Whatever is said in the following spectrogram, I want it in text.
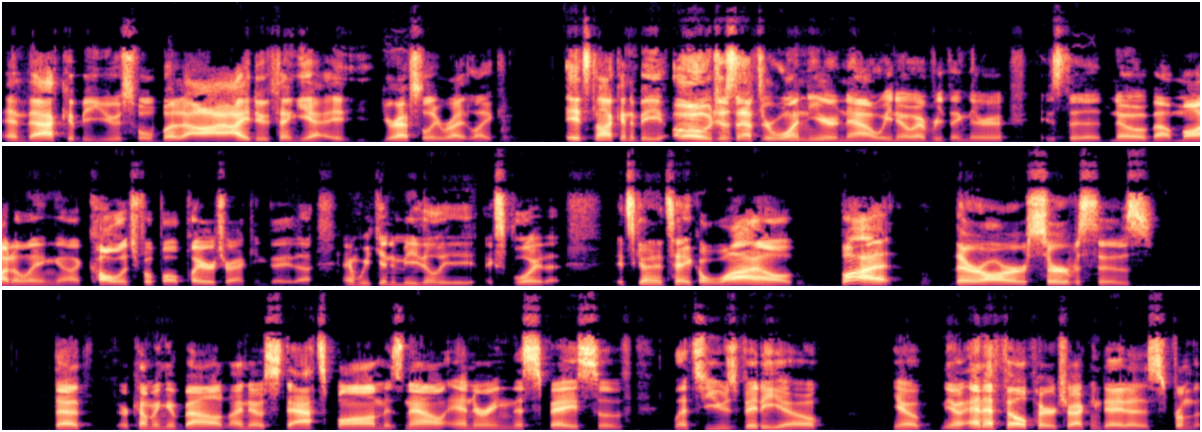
and that could be useful. But I, I do think, yeah, it, you're absolutely right. Like, it's not going to be, oh, just after one year, now we know everything there is to know about modeling uh, college football player tracking data, and we can immediately exploit it. It's going to take a while, but there are services that are coming about. I know StatsBomb is now entering this space of let's use video. You know, you know, NFL player tracking data is from the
